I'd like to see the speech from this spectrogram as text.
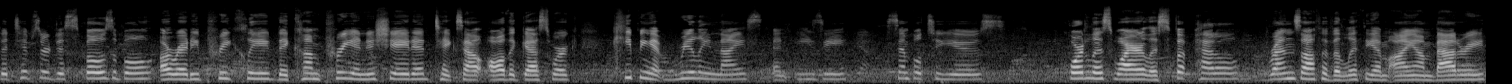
The tips are disposable, already pre-cleaved. They come pre-initiated, takes out all the guesswork, keeping it really nice and easy, simple to use cordless wireless foot pedal, runs off of a lithium ion battery,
